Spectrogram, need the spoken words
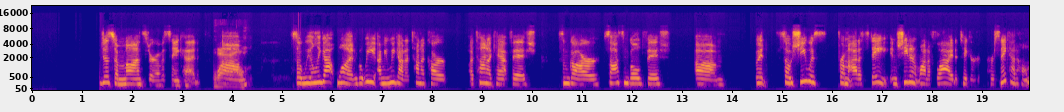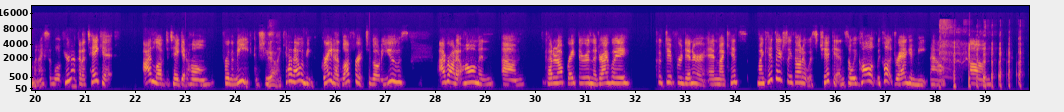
Just a monster of a snakehead. Wow. Um, so we only got one, but we, I mean, we got a ton of carp, a ton of catfish, some gar, saw some goldfish. Um, but so she was from out of state and she didn't want to fly to take her, her snakehead home. And I said, well, if you're not going to take it, I'd love to take it home for the meat. And she's yeah. like, yeah, that would be great. I'd love for it to go to use. I brought it home and um, cut it up right there in the driveway, cooked it for dinner and my kids my kids actually thought it was chicken so we call it we call it dragon meat now um,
